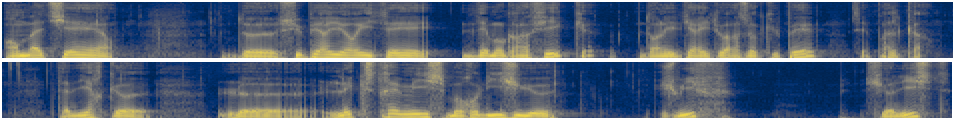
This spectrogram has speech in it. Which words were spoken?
en matière de supériorité démographique, dans les territoires occupés, c'est pas le cas. C'est-à-dire que l'extrémisme religieux juif, sioniste,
